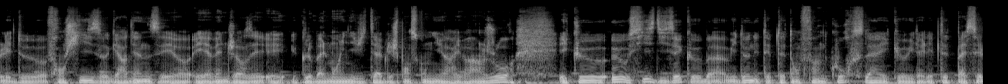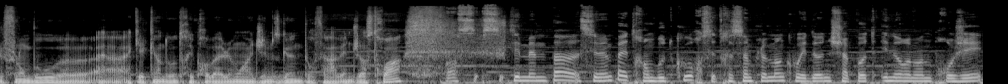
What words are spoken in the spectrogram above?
les deux franchises, Guardians et, et Avengers, est, est, globalement inévitable et je pense qu'on y arrivera un jour, et que eux aussi se disaient que bah, Whedon était peut-être en fin de course là et qu'il allait peut-être passer le flambeau euh, à, quelqu'un d'autre et probablement à James Gunn pour faire Avengers 3. c'était même pas, c'est même pas être en bout de course, c'est très simplement que Whedon chapeaute énormément de projets.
